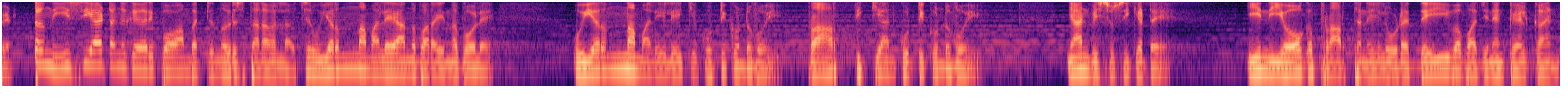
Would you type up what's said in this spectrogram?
പെട്ടെന്ന് ഈസിയായിട്ട് അങ്ങ് കയറി പോകാൻ പറ്റുന്ന ഒരു സ്ഥലമല്ല. ഇച്ചിരി ഉയർന്ന മലയാന്ന് പറയുന്ന പോലെ ഉയർന്ന മലയിലേക്ക് കൂട്ടിക്കൊണ്ടുപോയി. പ്രാർത്ഥിക്കാൻ കൂട്ടിക്കൊണ്ടുപോയി. ഞാൻ വിശ്വസിക്കട്ടെ ഈ നിയോഗ പ്രാർത്ഥനയിലൂടെ ദൈവവചനം കേൾക്കാൻ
